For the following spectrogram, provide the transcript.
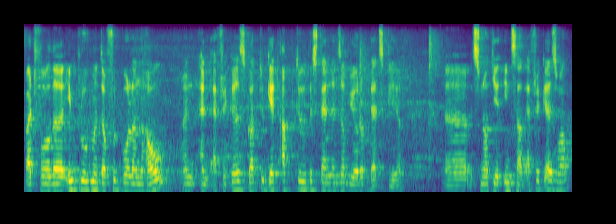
But for the improvement of football on the whole, and, and Africa's got to get up to the standards of Europe, that's clear. Uh, it's not yet in South Africa as well.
